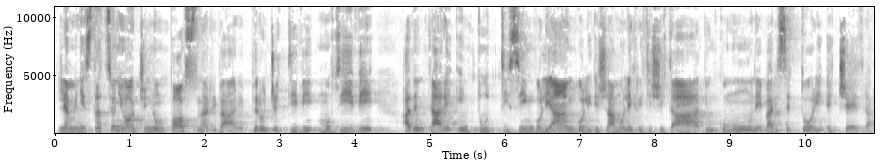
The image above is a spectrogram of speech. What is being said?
Le amministrazioni oggi non possono arrivare per oggettivi motivi ad entrare in tutti i singoli angoli, diciamo, le criticità di un comune, i vari settori, eccetera.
